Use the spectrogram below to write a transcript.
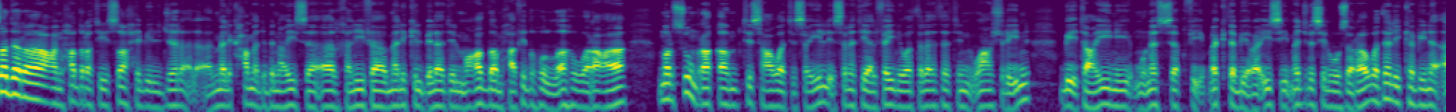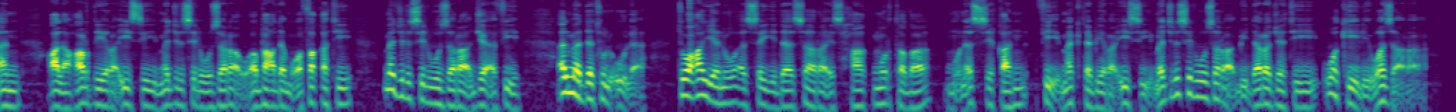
صدر عن حضرة صاحب الجلالة الملك حمد بن عيسى آل خليفة ملك البلاد المعظم حفظه الله ورعاه مرسوم رقم 99 لسنة 2023 بتعيين منسق في مكتب رئيس مجلس الوزراء وذلك بناء على عرض رئيس مجلس الوزراء وبعد موافقة مجلس الوزراء جاء فيه. المادة الأولى تعين السيدة سارة إسحاق مرتضى منسقا في مكتب رئيس مجلس الوزراء بدرجة وكيل وزارة.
